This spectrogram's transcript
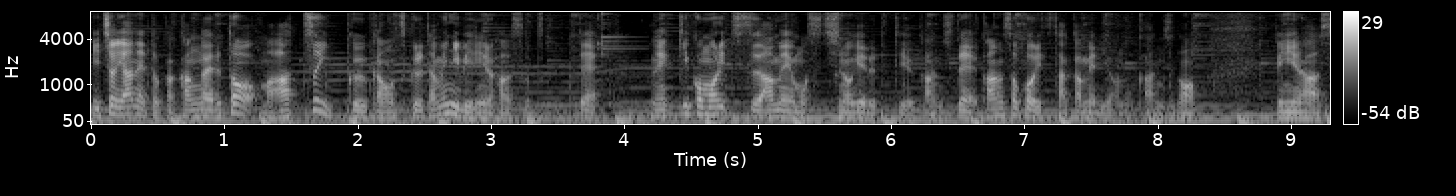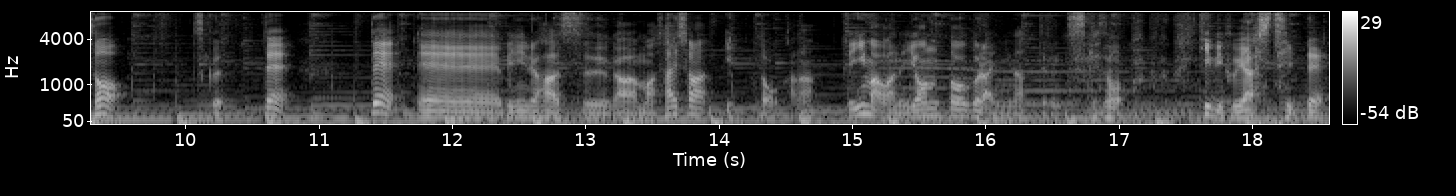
一応屋根とか考えると、まあ、暑い空間を作るためにビニールハウスを作って熱気こもりつつ雨もしのげるっていう感じで乾燥効率高めるような感じのビニールハウスを作ってで、えービニールハウスが、まあ、最初は1棟かなで今はね4棟ぐらいになってるんですけど 日々増やしていて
